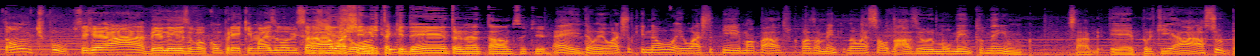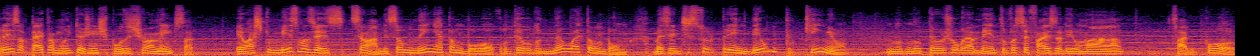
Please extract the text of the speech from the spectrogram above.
Então, tipo, você já ia, ah, beleza, vou cumprir aqui mais uma missão. Ah, o Hashimi tá aqui dentro, né, tal, não sei o quê. É, então, eu acho que não, eu acho que uma palavra de vazamento não é saudável em momento nenhum, sabe? É porque a, a surpresa pega muita gente positivamente, sabe? Eu acho que mesmo às vezes, sei lá, a missão nem é tão boa, o conteúdo não é tão bom, mas ele te surpreendeu um pouquinho, no, teu julgamento você faz ali uma, sabe? Pô,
